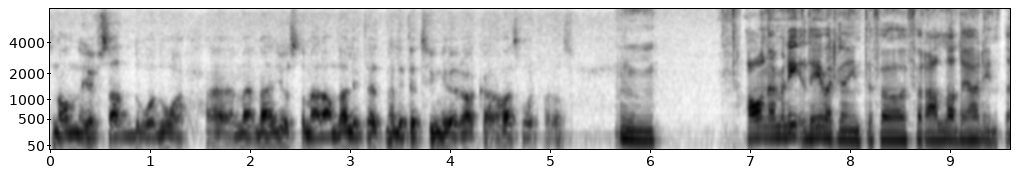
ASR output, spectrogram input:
någon hyfsad då och då. Eh, Men, men just de här andra lite, med lite tyngre rök har jag svårt för. Alltså. Mm. Ja, nej, men det, det är verkligen inte för, för alla, det är det inte.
